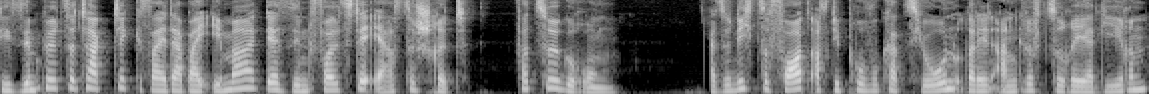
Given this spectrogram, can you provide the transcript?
Die simpelste Taktik sei dabei immer der sinnvollste erste Schritt, Verzögerung. Also nicht sofort auf die Provokation oder den Angriff zu reagieren,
